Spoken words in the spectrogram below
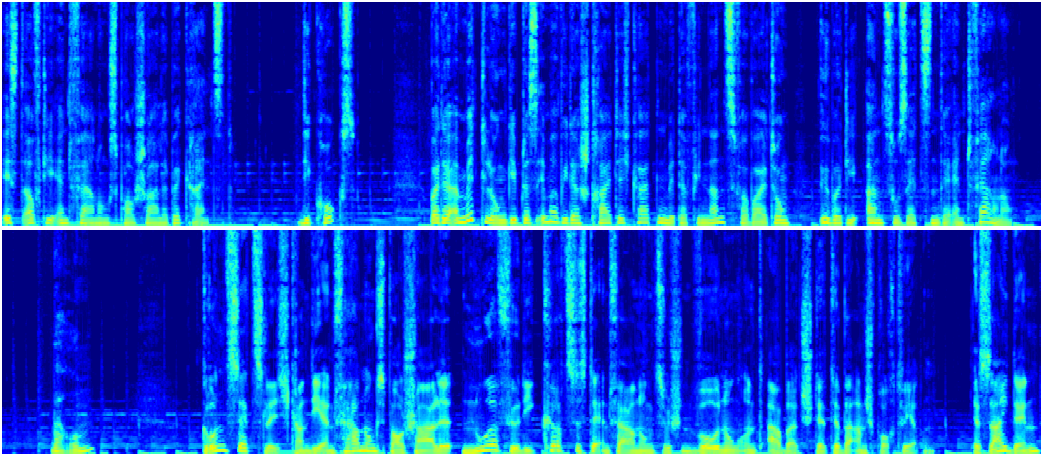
ist auf die Entfernungspauschale begrenzt. Die Krux? Bei der Ermittlung gibt es immer wieder Streitigkeiten mit der Finanzverwaltung über die anzusetzende Entfernung. Warum? Grundsätzlich kann die Entfernungspauschale nur für die kürzeste Entfernung zwischen Wohnung und Arbeitsstätte beansprucht werden. Es sei denn,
